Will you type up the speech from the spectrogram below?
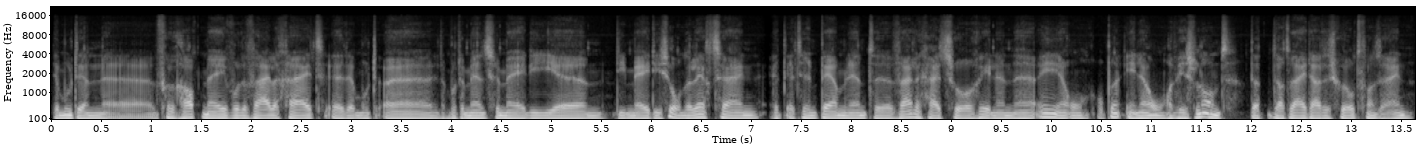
er moet een vergat mee voor de veiligheid. er, moet, er moeten mensen mee die, die medisch onderlegd zijn. Het, het is een permanente veiligheidszorg in een, in een, in een ongewis land. Dat, dat wij daar de schuld van zijn,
